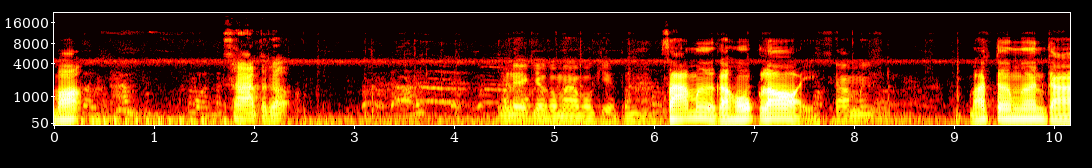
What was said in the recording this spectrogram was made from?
เหมาะสามแต่เนาะเมื่อแรกเจ้าก็มาบ่เกียรติตอนนี้สามมือกับหกร้อยสามมื้อบาทเติมเงินกับ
